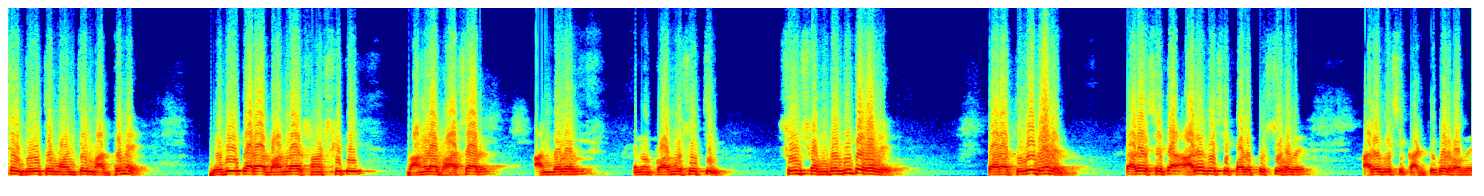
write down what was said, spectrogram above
সেই যৌথ মঞ্চের মাধ্যমে যদি তারা বাংলার সংস্কৃতি, বাংলা ভাষার আন্দোলন এবং কর্মসূচি সুসংগঠিতভাবে তারা তুলে ধরেন, তাহলে সেটা আরও বেশি ফলপ্রসূ হবে, আরও বেশি কার্যকর হবে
